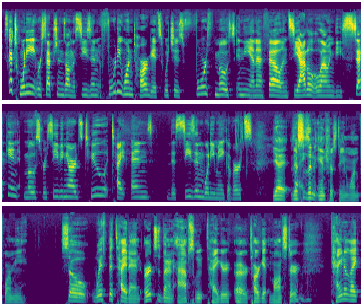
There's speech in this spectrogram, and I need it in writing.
he's got 28 receptions on the season, 41 targets, which is fourth most in the NFL, and Seattle allowing the second most receiving yards to tight ends this season. What do you make of Ertz? Yeah, this play. is an interesting one for me. So with the tight end, Ertz has been an absolute tiger or target monster, mm-hmm. kind of like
